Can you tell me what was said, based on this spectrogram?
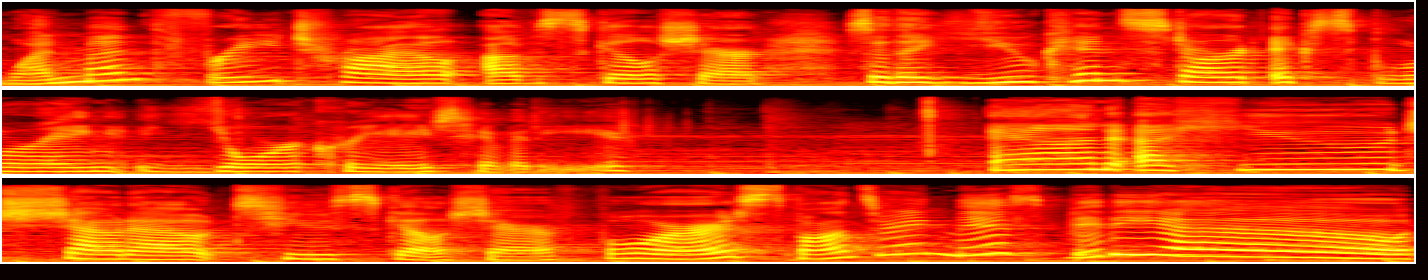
one month free trial of Skillshare so that you can start exploring your creativity. And a huge shout out to Skillshare for sponsoring this video.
